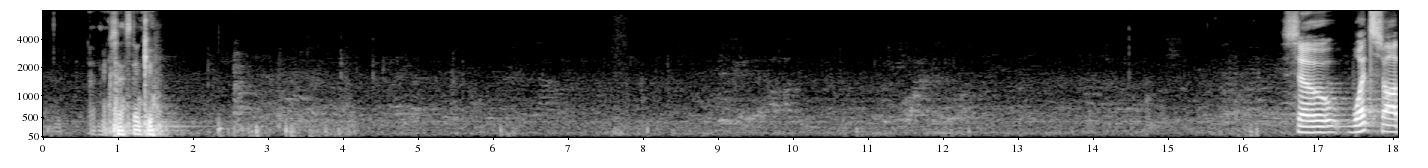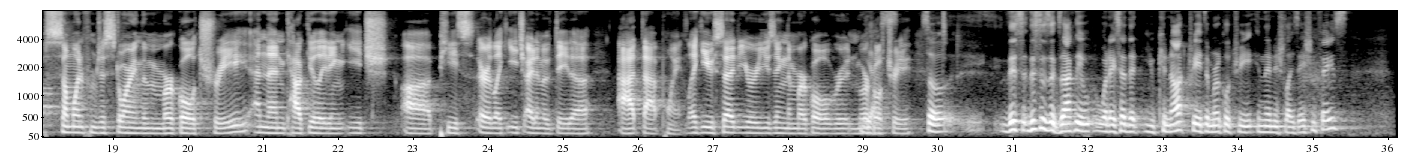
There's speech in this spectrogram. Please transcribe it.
that makes sense. Thank you. So, what stops someone from just storing the Merkle tree and then calculating each uh, piece or like each item of data at that point? Like you said, you were using the Merkle root and Merkle Yes. tree. So this, this is exactly what I said, that you cannot create the Merkle tree in the initialization phase.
